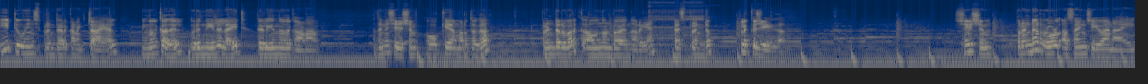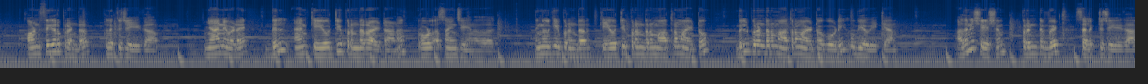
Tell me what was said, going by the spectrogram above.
ഈ ടു ഇഞ്ച് പ്രിന്റർ കണക്ട് ആയാൽ നിങ്ങൾക്കതിൽ ഒരു നീല ലൈറ്റ് തെളിയുന്നത് കാണാം. അതിനുശേഷം ഓക്കെ അമർത്തുക. പ്രിന്റർ വർക്ക് ആവുന്നുണ്ടോ എന്നറിയാൻ ടെസ്റ്റ് പ്രിന്റും ക്ലിക്ക് ചെയ്യുക. ശേഷം പ്രിന്റർ റോൾ അസൈൻ ചെയ്യുവാനായി കോൺഫിഗർ പ്രിന്റർ ക്ലിക്ക് ചെയ്യുക. ഞാനിവിടെ bill and K O T printer ആയിട്ടാണ് റോൾ അസൈൻ ചെയ്യുന്നത്. നിങ്ങൾക്ക് ഈ printer K O T printer മാത്രമായിട്ടോ ബിൽ പ്രിന്റർ മാത്രമായിട്ടോ കൂടി ഉപയോഗിക്കാം. അതിനുശേഷം പ്രിന്റ് വിഡ്ത് സെലക്ട് ചെയ്യുക.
